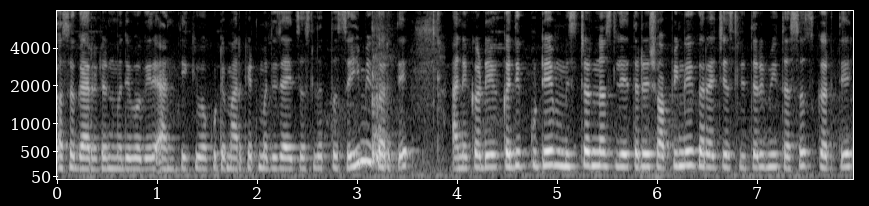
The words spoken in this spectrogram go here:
असं गार्डनमध्ये वगैरे आणते किंवा कुठे मार्केटमध्ये जायचं असलं तसंही मी करते. आणि कडे कधी कुठे मिस्टर नसले तर शॉपिंगही करायची असली तर मी तसंच करते.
